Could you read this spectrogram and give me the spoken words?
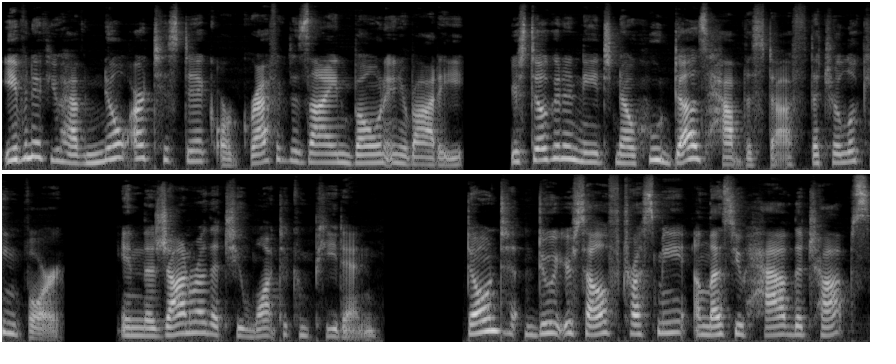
Even if you have no artistic or graphic design bone in your body, you're still going to need to know who does have the stuff that you're looking for in the genre that you want to compete in. Don't do it yourself, trust me, unless you have the chops,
